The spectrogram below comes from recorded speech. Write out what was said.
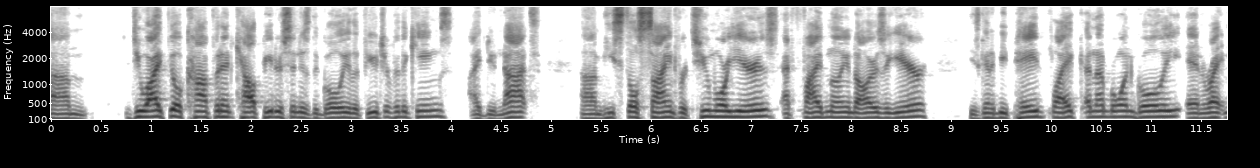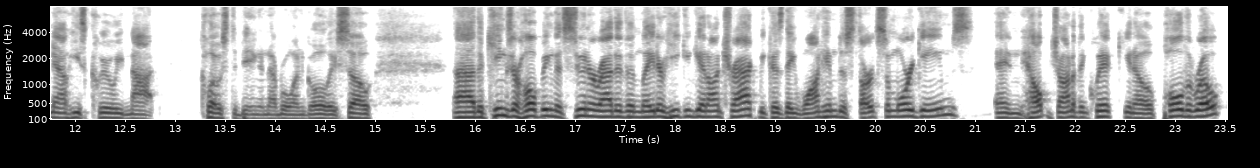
um, do I feel confident Cal Petersen is the goalie of the future for the Kings? I do not. Um, he's still signed for two more years at $5 million a year. He's going to be paid like a number one goalie. And right now, he's clearly not close to being a number one goalie. So uh, the Kings are hoping that sooner rather than later he can get on track because they want him to start some more games and help Jonathan Quick, you know, pull the rope.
